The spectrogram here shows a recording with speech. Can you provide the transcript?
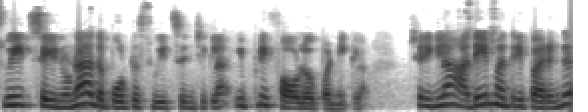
ஸ்வீட் செய்யணுன்னா அதை போட்டு ஸ்வீட் செஞ்சுக்கலாம். இப்படி ஃபாலோ பண்ணிக்கலாம். சரிங்களா? அதே மாதிரி பாருங்க.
